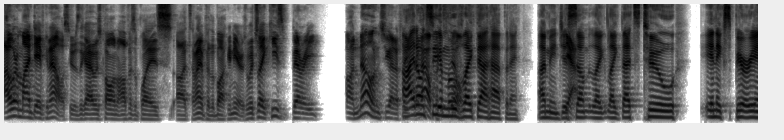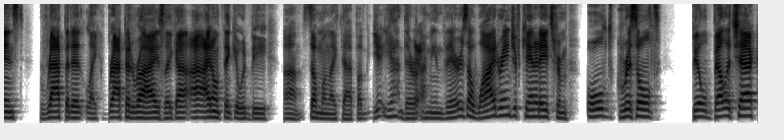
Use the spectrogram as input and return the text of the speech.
I wouldn't mind Dave Canales, who was the guy who was calling offensive plays uh, tonight for the Buccaneers, which like he's very unknown, so you got to. there. I don't see a move like that happening. I mean, just Yeah. some like like that's too inexperienced, rapid like rapid rise. Like I- I don't think it would be um, someone like that. But yeah, yeah, there. Yeah. I mean, there is a wide range of candidates from old grizzled Bill Belichick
